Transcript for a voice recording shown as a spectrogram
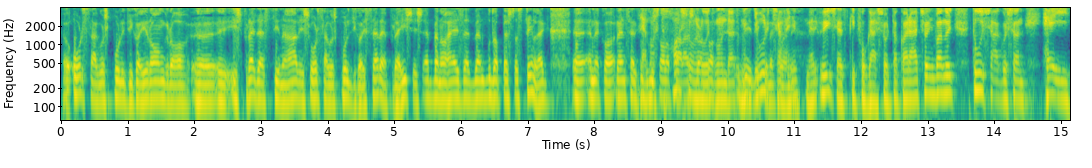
országos politikai rangra is predestinál, és országos politikai szerepre is, és ebben a helyzetben Budapest az tényleg ennek a rendszerkritikus alapállásnak hasonlót mondasz, mint Gyurcsány, mert ő is ezt kifogásolta karácsonyban, hogy túlságosan helyi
